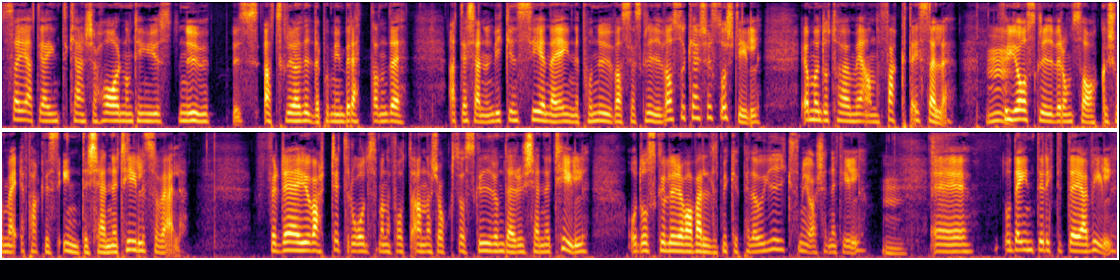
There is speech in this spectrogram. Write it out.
säga att jag inte kanske har någonting just nu att skriva vidare på min berättande. Att jag känner vilken scen är jag inne på nu, vad ska jag skriva? Så kanske det står still. Ja men då tar jag mig an fakta istället. Mm. För jag skriver om saker som jag faktiskt inte känner till så väl. För det har ju varit ett råd som man har fått annars också, skriv om det du känner till. Och då skulle det vara väldigt mycket pedagogik som jag känner till. Mm. Eh, och det är inte riktigt det jag vill,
